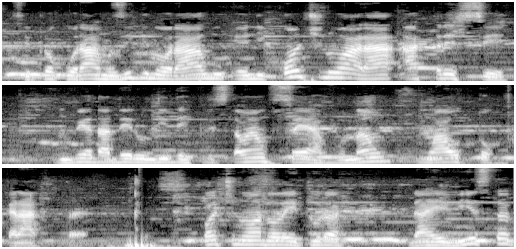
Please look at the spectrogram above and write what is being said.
Se procurarmos ignorá-lo, ele continuará a crescer. Um verdadeiro líder cristão é um servo, não um autocrata. Continuando a leitura da revista,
